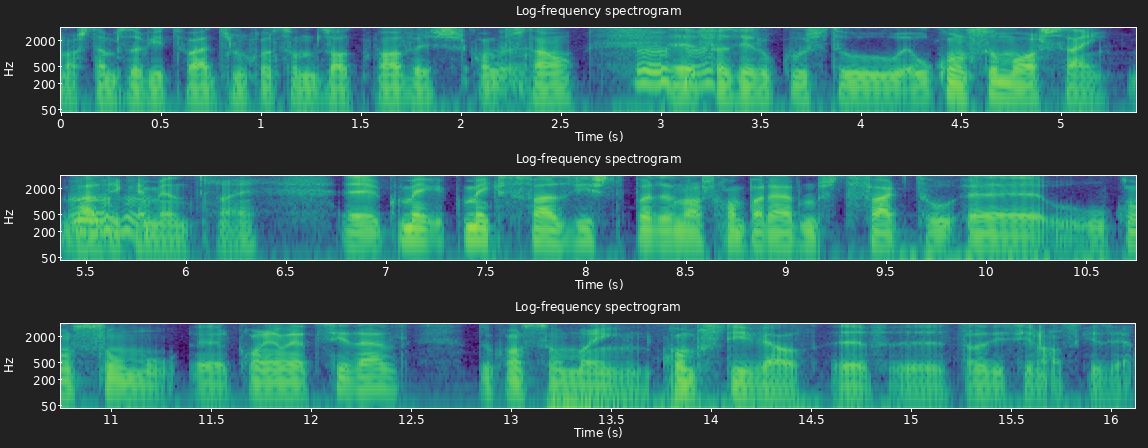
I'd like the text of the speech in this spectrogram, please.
Nós estamos habituados no consumo dos automóveis, combustão, uhum. a uh, fazer o custo, o consumo aos 100, basicamente, uhum. não é? Uh, como é? Como é que se faz isto para nós compararmos, de facto, o consumo com eletricidade do consumo em combustível tradicional, se quiser?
